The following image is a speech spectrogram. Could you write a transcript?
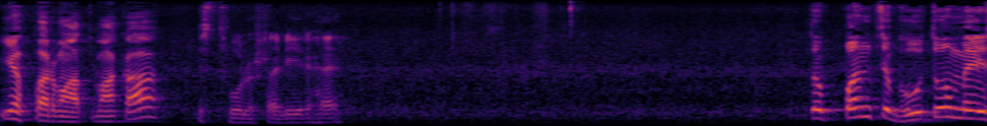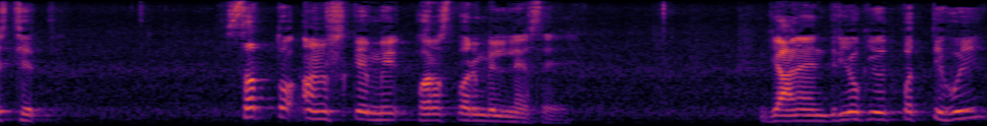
यह परमात्मा का स्थूल शरीर है। तो पंचभूतों में स्थित सत्व अंश के परस्पर मिलने से ज्ञानेन्द्रियों की उत्पत्ति हुई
